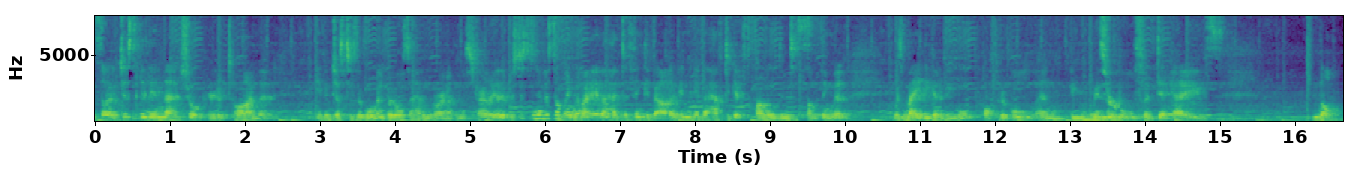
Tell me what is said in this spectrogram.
So just within that short period of time that even just as a woman, but also having grown up in Australia, it was just never something that I ever had to think about. I didn't ever have to get funneled into something that was maybe going to be more profitable and be miserable for decades, not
